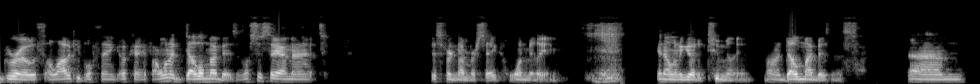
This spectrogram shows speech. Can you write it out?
growth, a lot of people think, okay, if I want to double my business, let's just say I'm at, just for number's sake, 1 million, and I want to go to 2 million. I want to double my business. Um,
